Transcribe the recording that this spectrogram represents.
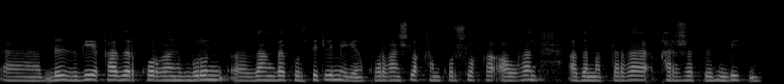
Ә, бізге қазір қорған бұрын заңда көрсетілмеген қорғаншылық қамқоршылыққа алған азаматтарға қаражат бөлінбейтін.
